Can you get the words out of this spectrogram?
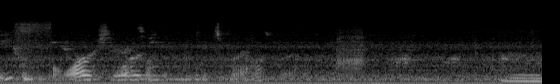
V4. C4? Seriously? That takes forever. Hmm.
